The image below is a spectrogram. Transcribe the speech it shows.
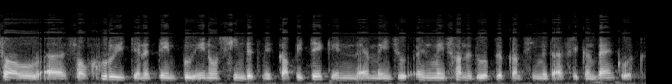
sal uh, sal groei teen 'n tempo en ons sien dit met Capitec en uh, mense en mense gaan dit hooplik kan sien met African Bank ook.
